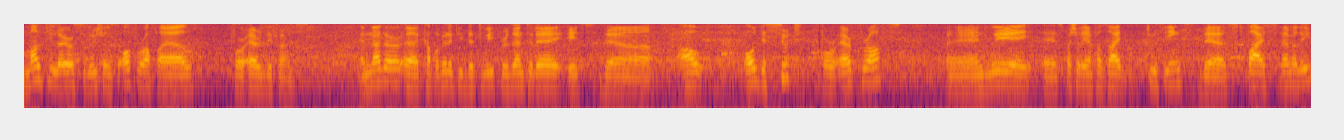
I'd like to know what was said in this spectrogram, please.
multi-layer solutions of Rafael for air defense. Another uh, capability that we present today is the all, all the suit for aircrafts and we uh, especially emphasize two things, the SPICE family.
